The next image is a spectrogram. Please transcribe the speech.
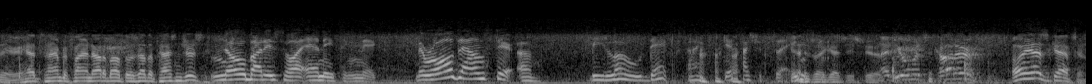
A minute. You had time to find out about those other passengers? Nobody saw anything, Nick. They were all downstairs. Uh, below decks, I guess I should say. yes, I guess you should. That you, Mr. Carter? Oh, yes, Captain.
